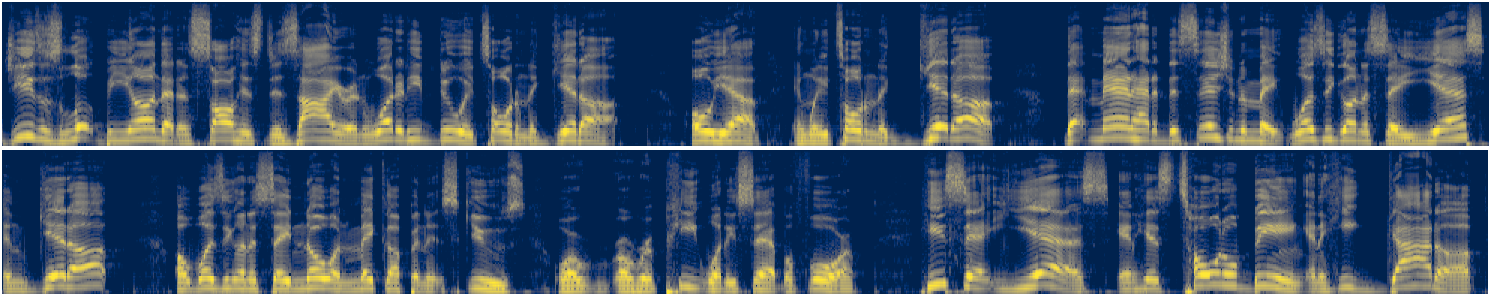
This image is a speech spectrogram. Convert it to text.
Jesus looked beyond that and saw his desire, and what did he do? He told him to get up. Oh yeah, and when he told him to get up, that man had a decision to make. Was he going to say yes and get up, or was he going to say no and make up an excuse or, or repeat what he said before? He said yes in his total being, and he got up,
